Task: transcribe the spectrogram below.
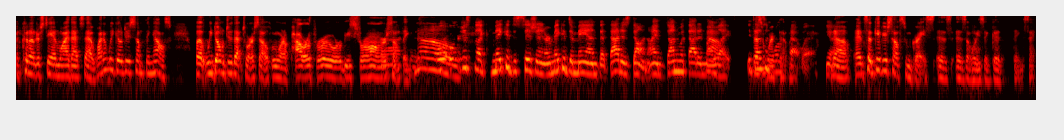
I could understand why that's that. Why don't we go do something else? But we don't do that to ourselves. We want to power through or be strong or something. No. Or, or, just like make a decision or make a demand that that is done. I am done with that in my no, life. It doesn't, doesn't work, work, that way. way. Yeah. No. And so give yourself some grace is, is always a good thing to say.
